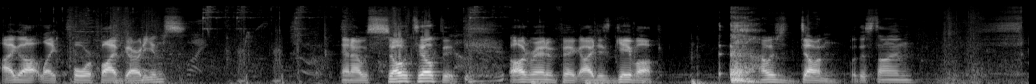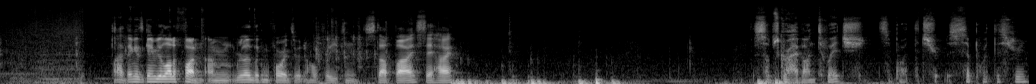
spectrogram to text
I got like four or five Guardians. And I was so tilted on random pick, I just gave up. I was done. But this time, I think it's gonna be a lot of fun. I'm really looking forward to it. Hopefully you can stop by, say hi. Subscribe on Twitch. Support the support the stream.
